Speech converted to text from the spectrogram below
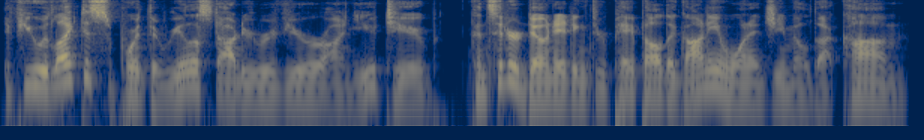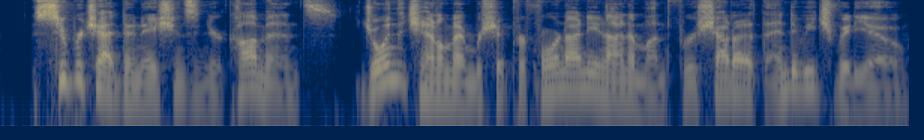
If you would like to support the realist audio reviewer on YouTube, consider donating through PayPal to Gani1 at gmail.com super chat donations in your comments, join the channel membership for $4.99 a month for a shout out at the end of each video,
